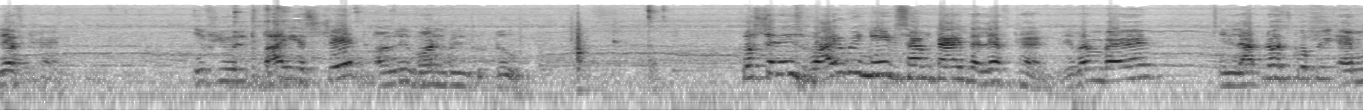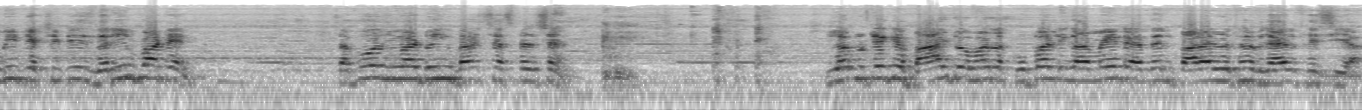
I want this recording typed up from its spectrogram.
left hand. If you will buy a straight, only one will do. Question is why we need sometimes the left hand. Remember, in laparoscopy, ambidextrity is very important. Suppose you are doing birth suspension. you have to take a bite over the Cooper ligament and then paraurethral vaginal fascia.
